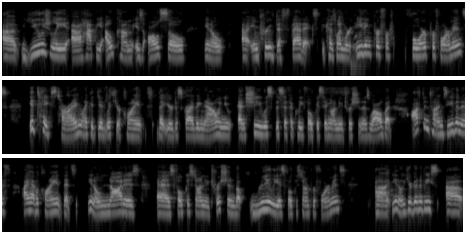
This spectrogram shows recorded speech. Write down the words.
uh, usually a happy outcome is also, you know, uh, improved aesthetics because when we're eating perfor- for performance, it takes time like it did with your client that you're describing now and you and she was specifically focusing on nutrition as well but oftentimes even if i have a client that's you know not as as focused on nutrition but really is focused on performance uh, you know you're going to be uh,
